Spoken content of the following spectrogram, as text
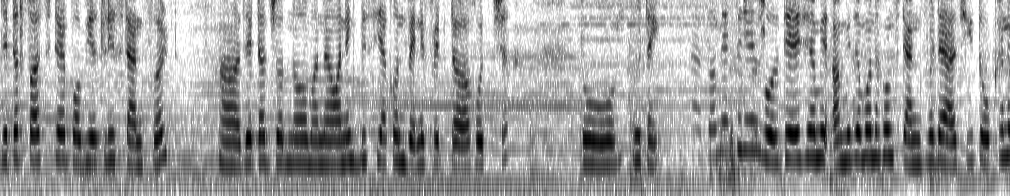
যেটার ফার্স্ট স্টেপ অবভিয়াসলি স্ট্যানফোর্ড যেটার জন্য মানে অনেক বেশি এখন বেনিফিট হচ্ছে। তো ওটাই হ্যাঁ, তো আমি একটা জিনিস বলতে চাইছি আমি আমি যেমন এখন স্ট্যানফোর্ডে আছি তো ওখানে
